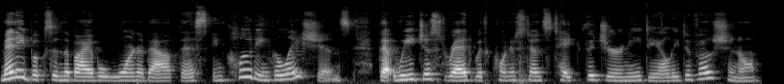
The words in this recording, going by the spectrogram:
Many books in the Bible warn about this, including Galatians, that we just read with Cornerstone's Take the Journey daily devotional.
